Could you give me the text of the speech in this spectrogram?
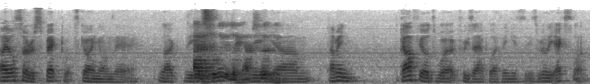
I also respect what's going on there. Like the absolutely, absolutely. The, um, I mean, Garfield's work, for example, I think is, is really excellent.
